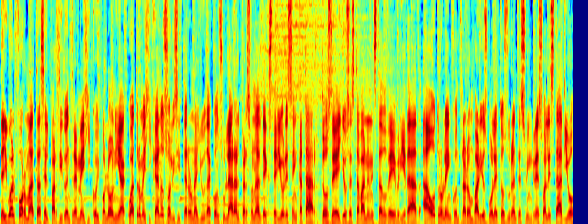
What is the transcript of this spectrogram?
De igual forma, tras el partido entre México y Polonia, cuatro mexicanos solicitaron ayuda consular al personal de exteriores en Qatar. Dos de ellos estaban en estado de ebriedad, a otro le encontraron varios boletos durante su ingreso al estadio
